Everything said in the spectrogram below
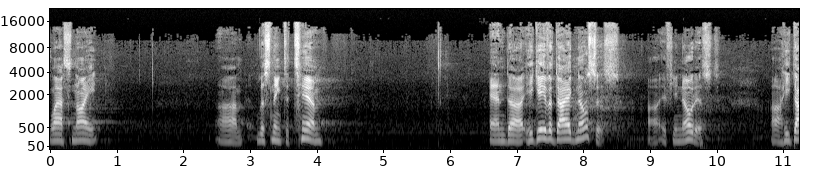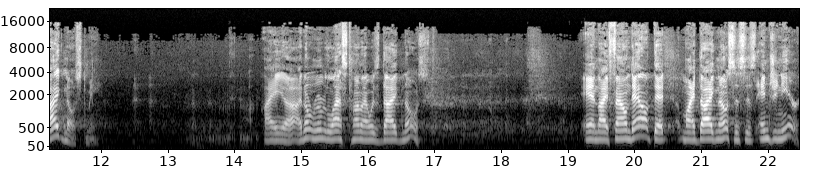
last night um, listening to Tim, and uh, he gave a diagnosis. Uh, if you noticed, uh, he diagnosed me. I, uh, I don't remember the last time I was diagnosed. And I found out that my diagnosis is engineer.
